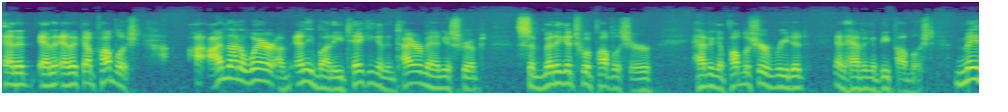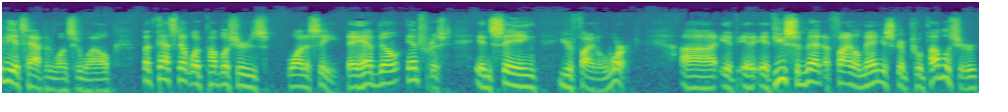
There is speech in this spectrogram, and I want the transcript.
and it and, and it got published. I, am not aware of anybody taking an entire manuscript, submitting it to a publisher, having a publisher read it, and having it be published. Maybe it's happened once in a while, but that's not what publishers want to see. They have no interest in seeing your final work. Uh, if, if you submit a final manuscript to a publisher,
